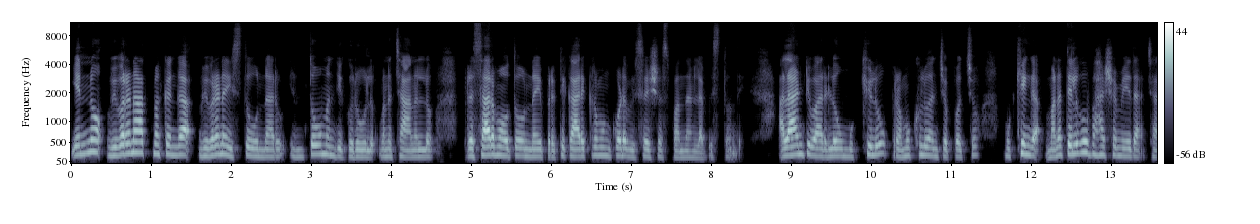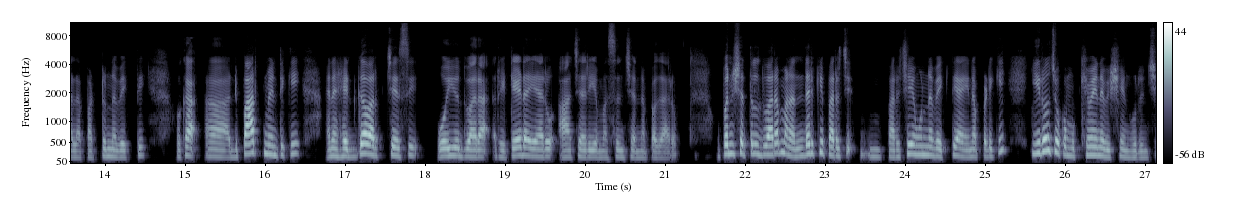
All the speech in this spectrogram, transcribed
ఎన్నో వివరణాత్మకంగా వివరణ ఇస్తూ ఉన్నారు ఎంతో మంది గురువులు మన ఛానల్లో ప్రసారం అవుతూ ఉన్నాయి. ప్రతి కార్యక్రమం కూడా విశేష స్పందన లభిస్తుంది. అలాంటి వారిలో ముఖ్యులు ప్రముఖులు అని చెప్పొచ్చు. ముఖ్యంగా మన తెలుగు భాష మీద చాలా పట్టున్న వ్యక్తి. ఒక డిపార్ట్మెంట్కి ఆయన హెడ్గా వర్క్ చేసి ఓయూ ద్వారా రిటైర్డ్ అయ్యారు ఆచార్య మసన్ చెన్నప్ప గారు. ఉపనిషత్తుల ద్వారా మనందరికీ పరిచయ పరిచయం ఉన్న వ్యక్తి అయినప్పటికీ ఈరోజు ఒక ముఖ్యమైన విషయం గురించి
